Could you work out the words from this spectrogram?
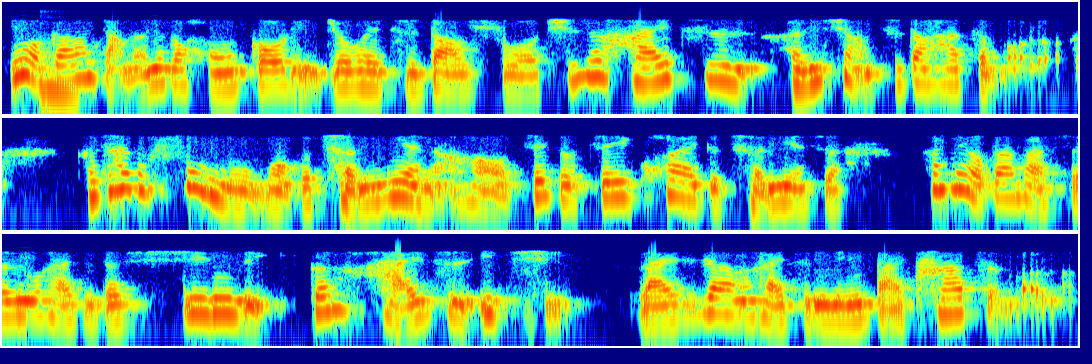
因为我刚刚讲的那个鸿沟里，就会知道说，其实孩子很想知道他怎么了，可是他的父母某个层面啊，哈，这个这一块的层面是。他没有办法深入孩子的心里，跟孩子一起来让孩子明白他怎么了，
